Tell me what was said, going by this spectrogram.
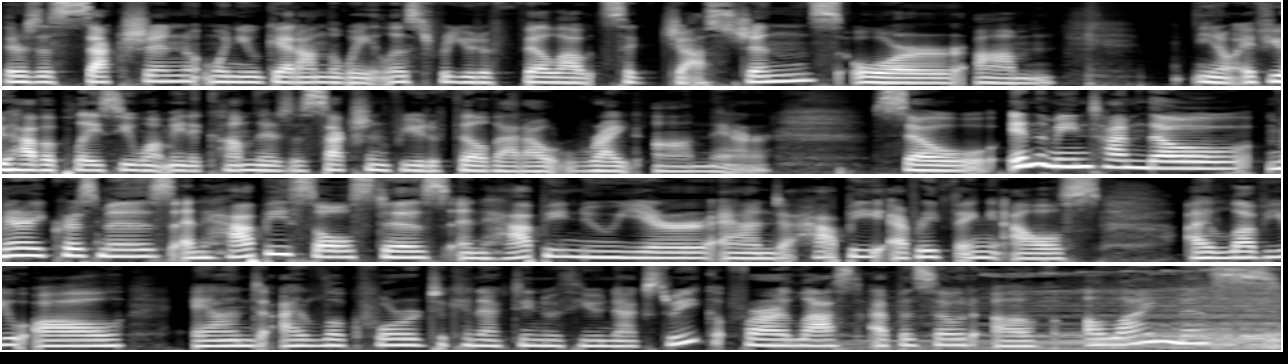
There's a section when you get on the waitlist for you to fill out suggestions or, um, you know, if you have a place you want me to come, there's a section for you to fill that out right on there. So, in the meantime, though, Merry Christmas and Happy Solstice and Happy New Year and Happy everything else. I love you all and I look forward to connecting with you next week for our last episode of Alignmas.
